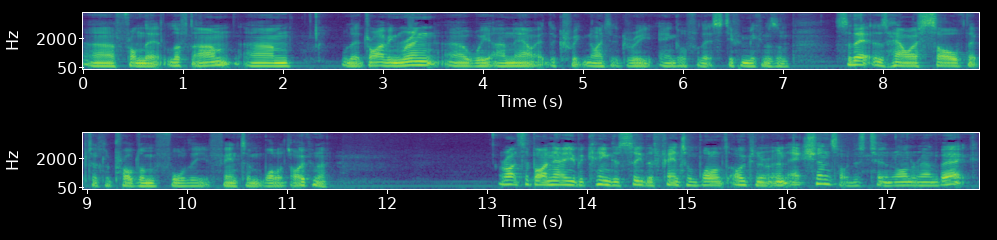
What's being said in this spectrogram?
uh, from that lift arm um, or that driving ring, uh, we are now at the correct 90 degree angle for that stepping mechanism. So that is how I solved that particular problem for the Fantom wallet opener. Alright, so by now you'll be keen to see the Fantom Wallet opener in action, so I'll just turn it on around the back.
